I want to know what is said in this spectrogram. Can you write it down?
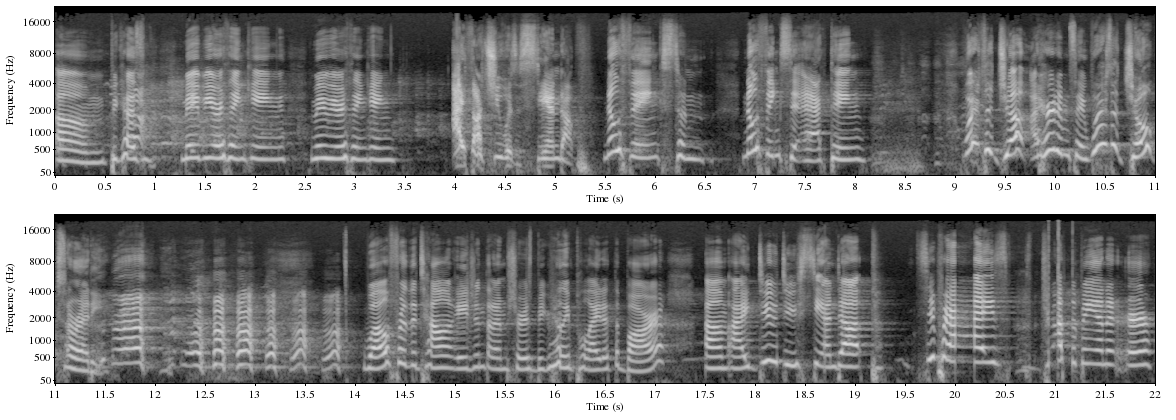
Um, because maybe you're thinking. Maybe you're thinking. I thought she was a stand-up. No thanks to. No thanks to acting. Where's the joke? I heard him say, "Where's the jokes already?" well, for the talent agent that I'm sure is being really polite at the bar, um, I do do stand-up. Surprise! Drop the banner.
